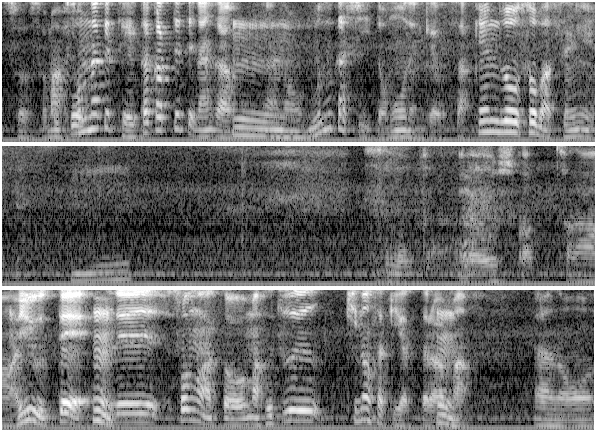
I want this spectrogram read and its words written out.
そうそう。まあそんだけ手かかっててなんかあうん。の難しいと思うねんけどさ。建造そば1000円。うん。そうか。美味しかったな言うて、うん。でその後まあ普通城崎やったら、うん。まああの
